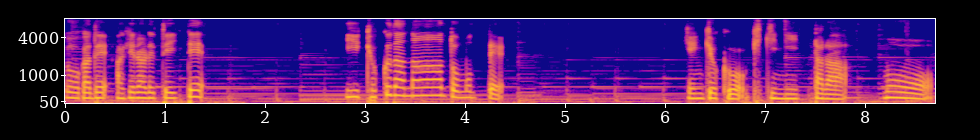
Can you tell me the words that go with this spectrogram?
動画で上げられていていい曲だなぁと思って原曲を聴きに行ったらも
